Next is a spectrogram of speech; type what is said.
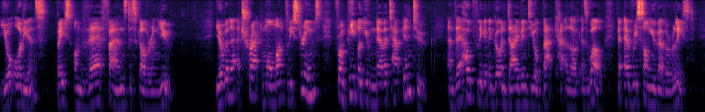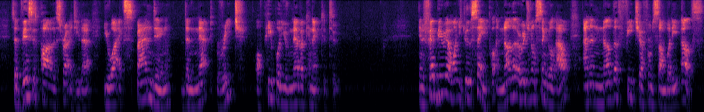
your audience based on their fans discovering you. You're going to attract more monthly streams from people you've never tapped into. And they're hopefully going to go and dive into your back catalogue as well for every song you've ever released. So this is part of the strategy that you are expanding the net reach of people you've never connected to. In February, I want you to do the same. Put another original single out and another feature from somebody else.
